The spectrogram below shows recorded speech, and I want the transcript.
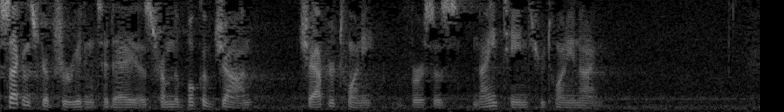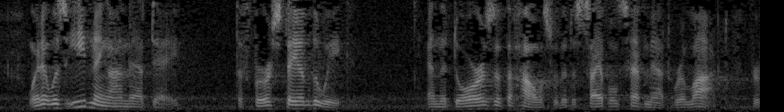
Our second scripture reading today is from the book of John, chapter 20, verses 19 through 29. When it was evening on that day, the first day of the week, and the doors of the house where the disciples had met were locked for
